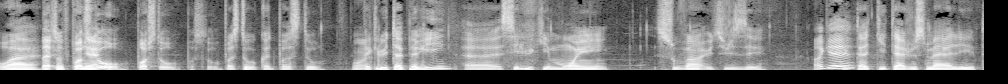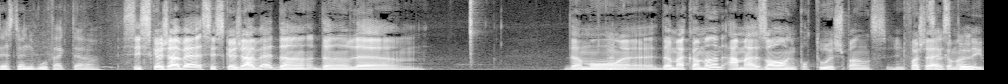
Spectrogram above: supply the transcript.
Ouais. Ben, sauf a- postaux, postaux, postaux. Postaux, code postaux. Ouais. Fait que lui, t'as pris, euh, c'est lui qui est moins souvent utilisé. Ok. Fait que Peut-être qu'il était juste mêlé, peut-être c'est un nouveau facteur. C'est ce que j'avais, c'est ce que j'avais dans, dans le dans, mon, euh, dans ma commande Amazon pour toi, je pense. Une fois, je t'avais commandé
